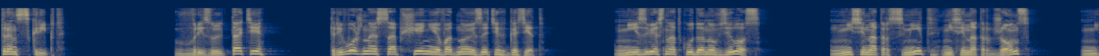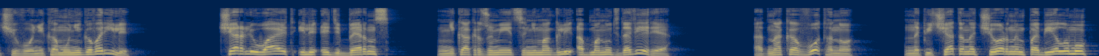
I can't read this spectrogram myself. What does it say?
«Транскрипт». В результате тревожное сообщение в одной из этих газет. Неизвестно, откуда оно взялось. Ни сенатор Смит, ни сенатор Джонс ничего никому не говорили. Чарли Уайт или Эдди Бернс никак, разумеется, не могли обмануть доверие. Однако вот оно, напечатано черным по белому,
